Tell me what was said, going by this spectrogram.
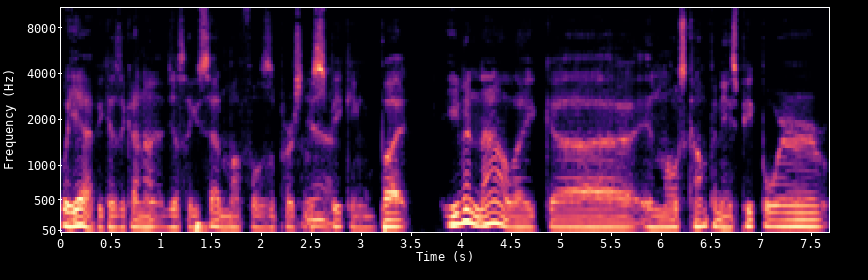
Well, yeah, because it kind of, just like you said, muffles the person Yeah. speaking. But even now, like, uh, in most companies, people wear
